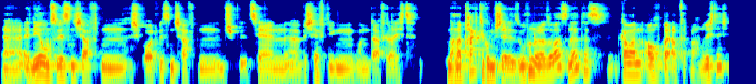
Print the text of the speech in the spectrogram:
äh, Ernährungswissenschaften, Sportwissenschaften im Speziellen äh, beschäftigen und da vielleicht nach einer Praktikumsstelle suchen oder sowas, ne? das kann man auch bei Upfit machen, richtig?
